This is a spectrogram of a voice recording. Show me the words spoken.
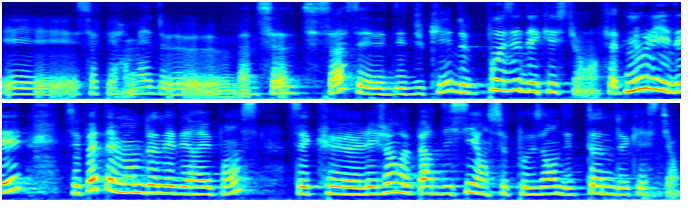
Et ça permet de, ben c'est ça, c'est d'éduquer, de poser des questions. En fait, nous, l'idée, c'est pas tellement de donner des réponses, c'est que les gens repartent d'ici en se posant des tonnes de questions.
